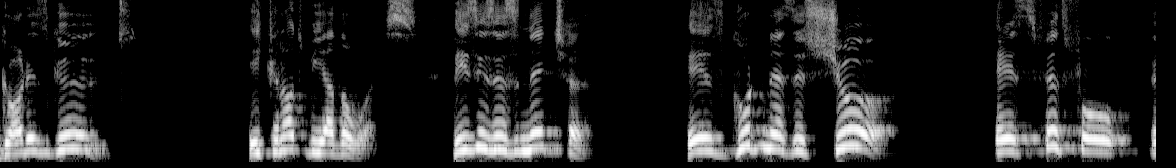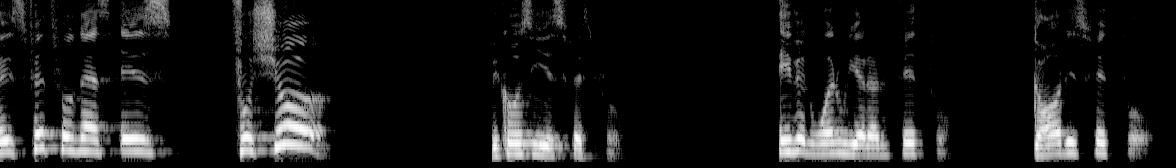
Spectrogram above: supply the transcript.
God is good. He cannot be otherwise. This is his nature. His goodness is sure. His faithful, his faithfulness is for sure. Because he is faithful. Even when we are unfaithful, God is faithful.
